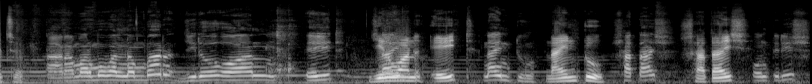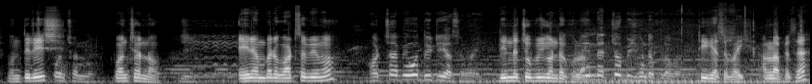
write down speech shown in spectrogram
আচ্ছা। আর আমার mobile number zero one eight zero one eight nine two nine two সাতাশ সাতাইশ উনত্রিশ উনত্রিশ পঞ্চান্ন। পঞ্চান্ন। এই নাম্বারে হোয়াটসঅ্যাপ ইমো? হোয়াটসঅ্যাপ ইমো দুইটি আছে ভাই। দিনটা চব্বিশ ঘণ্টা খোলা। দিনটা চব্বিশ ঘণ্টা খোলা ভাই। ঠিক আছে ভাই আল্লাহ হাফেজ হ্যাঁ?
